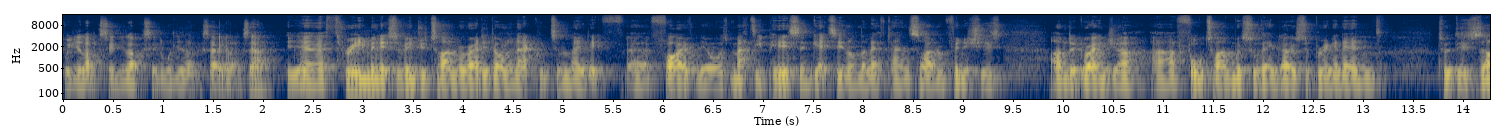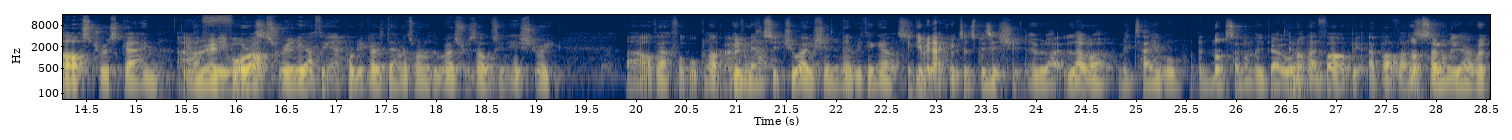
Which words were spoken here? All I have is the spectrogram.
when your luck's in, your luck's in. When your luck's out, your luck's out. Yeah, three minutes of injury time were added on, and Accrington made it uh, 5 0 as Matty Pearson gets in on the left hand side and finishes under Grainger. Uh, Full time whistle then goes to bring an end to a disastrous game uh, really for was. us, really. I think that probably goes down as one of the worst results in history uh, of our football club, I given mean- our situation and everything else. And given Accrington's position, who were like lower mid table, and not so long ago, They're not that far above us. not so long ago were,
